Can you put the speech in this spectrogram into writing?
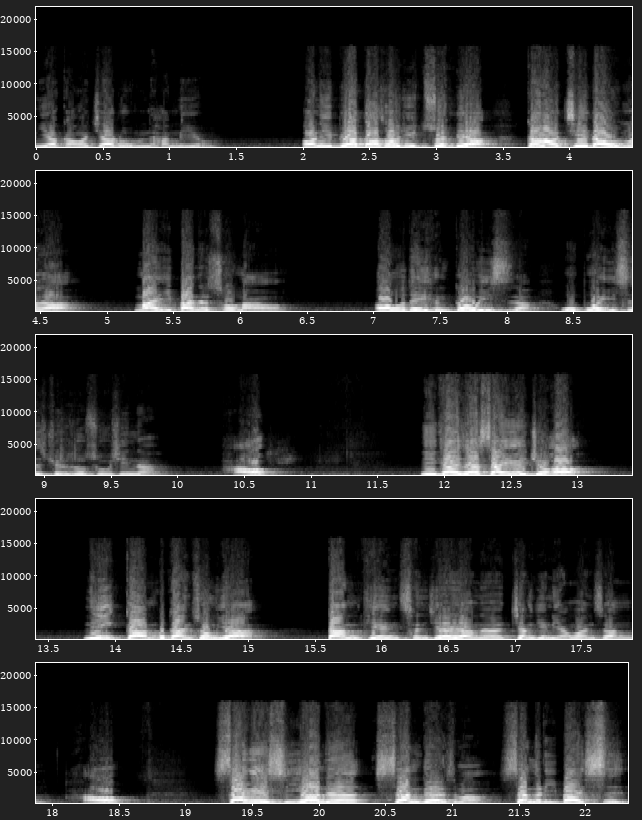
你要赶快加入我们的行列哦！哦，你不要到时候去追啊，刚好接到我们啊卖一半的筹码哦！哦，我等于很够意思啊，我不会一次全数出清呐。好，你看一下三月九号，你敢不敢重压？当天成交量呢将近两万张。好，三月十一号呢上个什么？上个礼拜四，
